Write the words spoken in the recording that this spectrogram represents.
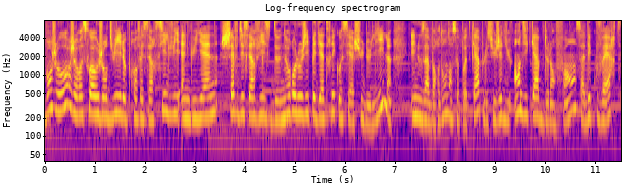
Bonjour, je reçois aujourd'hui le professeur Sylvie Nguyen, chef du service de neurologie pédiatrique au CHU de Lille, et nous abordons dans ce podcast le sujet du handicap de l'enfant, sa découverte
